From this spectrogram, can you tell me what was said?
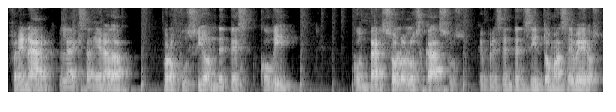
frenar la exagerada profusión de test COVID, contar solo los casos que presenten síntomas severos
